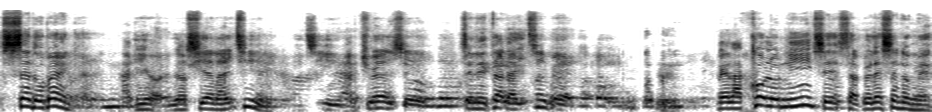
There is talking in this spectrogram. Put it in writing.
Saint-Domingue, c'est-à-dire l'ancienne Haïti, Haïti actuelle, c'est, l'État d'Haïti, mais, mais la colonie, s'appelait Saint-Domingue.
